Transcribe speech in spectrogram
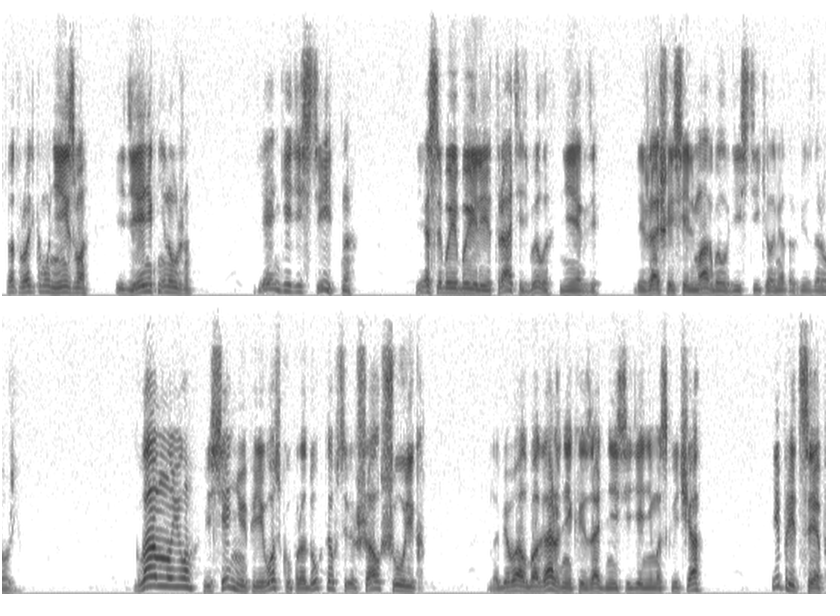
что-то вроде коммунизма, и денег не нужно. Деньги действительно, если бы и были, тратить было негде. Ближайший сельмак был в десяти километрах бездорожья. Главную весеннюю перевозку продуктов совершал Шурик. Набивал багажник и задние сиденья москвича и прицеп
